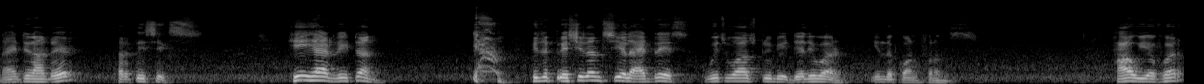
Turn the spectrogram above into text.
1936. He had written his presidential address, which was to be delivered in the conference. However,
